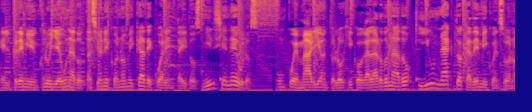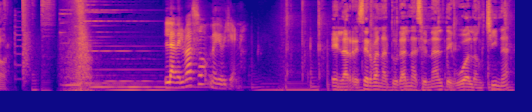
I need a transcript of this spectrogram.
El premio incluye una dotación económica de 42.100 euros, un poemario antológico galardonado y un acto académico en su honor. La del vaso medio lleno. En la Reserva Natural Nacional de Wolong, China,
